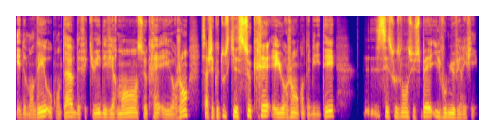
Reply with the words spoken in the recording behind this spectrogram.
et demander au comptable d'effectuer des virements secrets et urgents. Sachez que tout ce qui est secret et urgent en comptabilité, c'est souvent suspect, il vaut mieux vérifier.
